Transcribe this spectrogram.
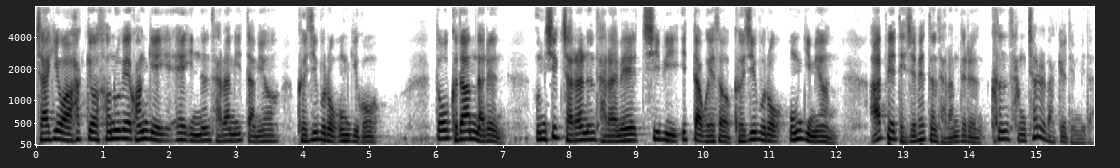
자기와 학교 선후배 관계에 있는 사람이 있다며 그 집으로 옮기고 또 그 다음 날은 음식 잘하는 사람의 집이 있다고 해서 그 집으로 옮기면 앞에 대접했던 사람들은 큰 상처를 받게 됩니다.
